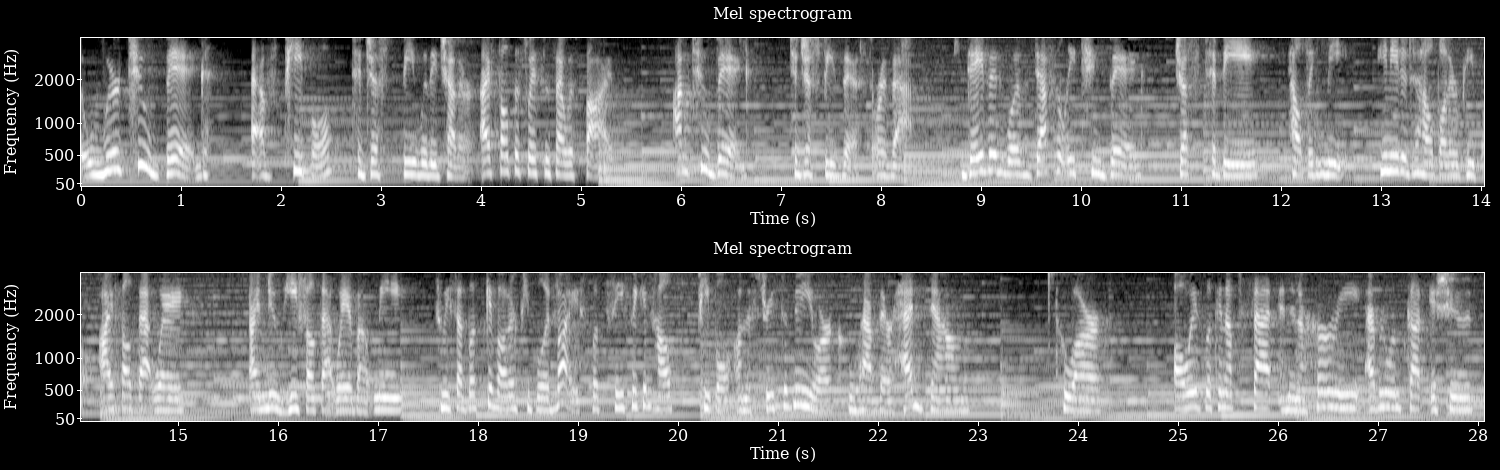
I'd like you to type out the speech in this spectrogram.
we're too big of people to just be with each other. I felt this way since I was five. I'm too big to just be this or that. David was definitely too big just to be helping me. He needed to help other people. I felt that way. I knew he felt that way about me. So we said, let's give other people advice. Let's see if we can help people on the streets of New York who have their head down, who are always looking upset and in a hurry. Everyone's got issues.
